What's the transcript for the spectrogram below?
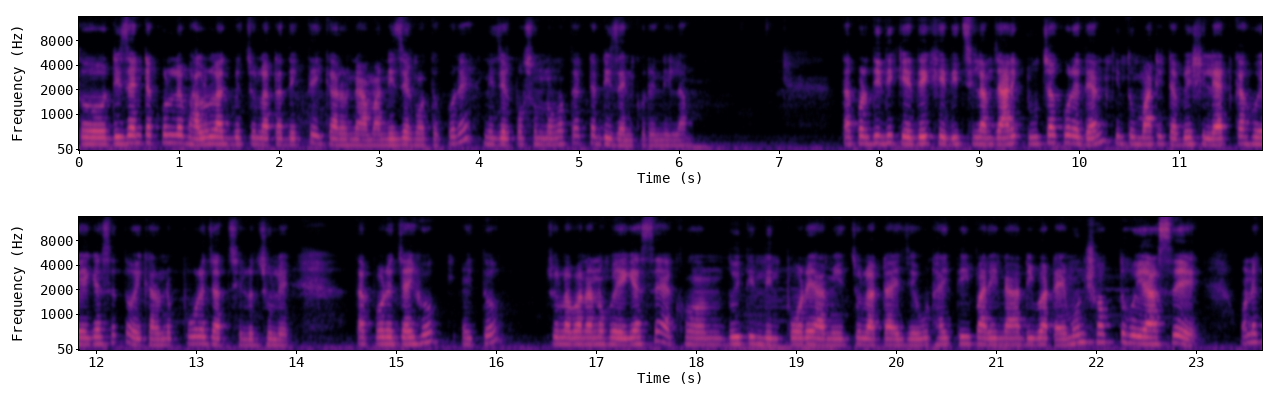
তো ডিজাইনটা করলে ভালো লাগবে চুলাটা দেখতে, এই কারণে আমার নিজের মতো করে, নিজের পছন্দ মতো একটা ডিজাইন করে নিলাম। তারপর দিদিকে দেখিয়ে দিচ্ছিলাম যে আরেকটু উঁচা করে দেন, কিন্তু মাটিটা বেশি ল্যাটকা হয়ে গেছে তো, এই কারণে পড়ে যাচ্ছিল ঝুলে। তারপরে যাই হোক, এই তো চুলা বানানো হয়ে গেছে। এখন দুই তিন দিন পরে আমি চুলাটায় যে উঠাইতেই পারি না, ডিবাটা এমন শক্ত হয়ে আছে, অনেক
